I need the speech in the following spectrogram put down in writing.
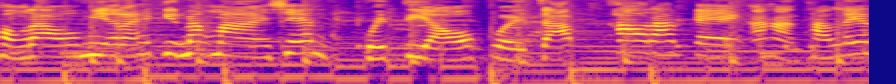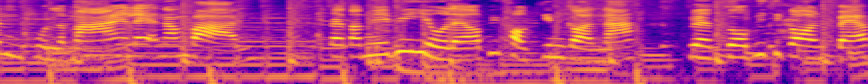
ของเรามีอะไรให้กินมากมาย เช่นก๋วยเตี๋ยวก๋วยจับ ข้าวราดแกง อาหารทานเล่น ผลไม้และน้ำหวาน แต่ตอนนี้พี่หิวแล้วพี่ขอกินก่อนนะ เปลี่ยนตัวพิธีกรแป๊บ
